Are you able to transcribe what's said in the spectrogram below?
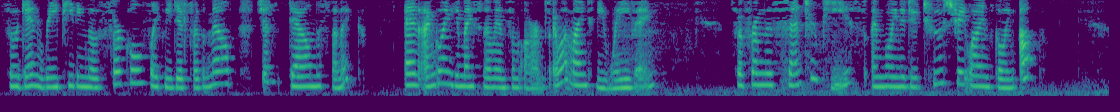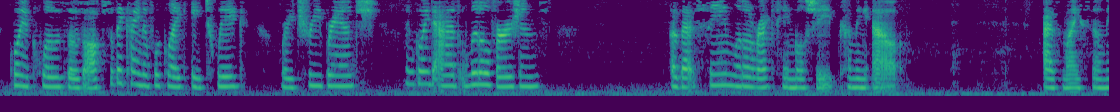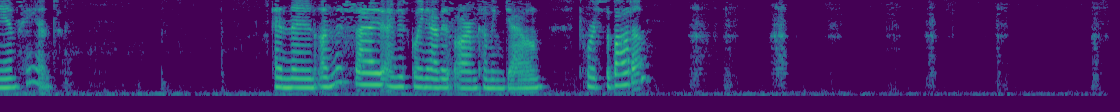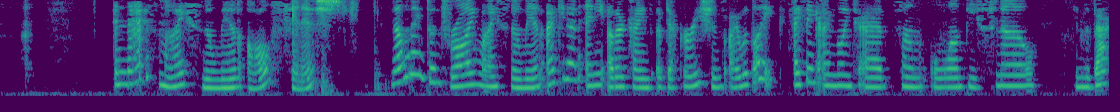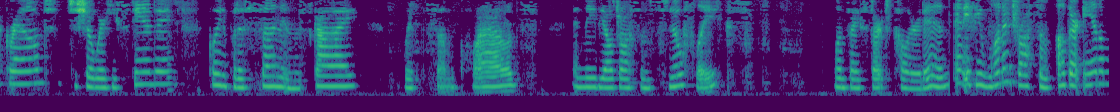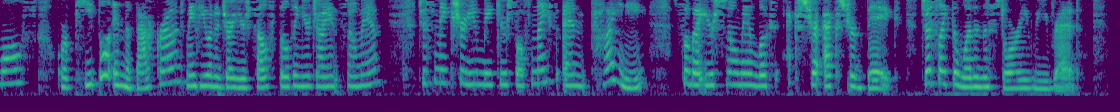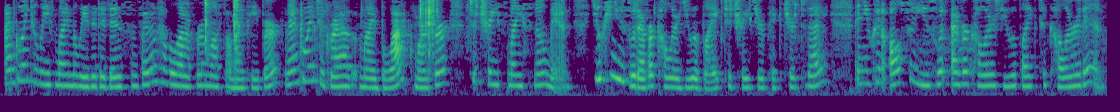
So again, repeating those circles like we did for the mouth, just down the stomach. And I'm going to give my snowman some arms. I want mine to be waving. So from the center piece, I'm going to do two straight lines going up. I'm going to close those off so they kind of look like a twig or a tree branch. I'm going to add little versions of that same little rectangle shape coming out as my snowman's hand. And then on this side, I'm just going to have his arm coming down towards the bottom. And that is my snowman all finished. Now that I'm done drawing my snowman, I can add any other kinds of decorations I would like. I think I'm going to add some lumpy snow in the background to show where he's standing. I'm going to put a sun in the sky, with some clouds and maybe I'll draw some snowflakes once I start to color it in. And if you want to draw some other animals or people in the background, maybe you want to draw yourself building your giant snowman, just make sure you make yourself nice and tiny so that your snowman looks extra, extra big, just like the one in the story we read. I'm going to leave mine the way that it is since I don't have a lot of room left on my paper. And I'm going to grab my black marker to trace my snowman. You can use whatever color you would like to trace your picture today. And you can also use whatever colors you would like to color it in.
